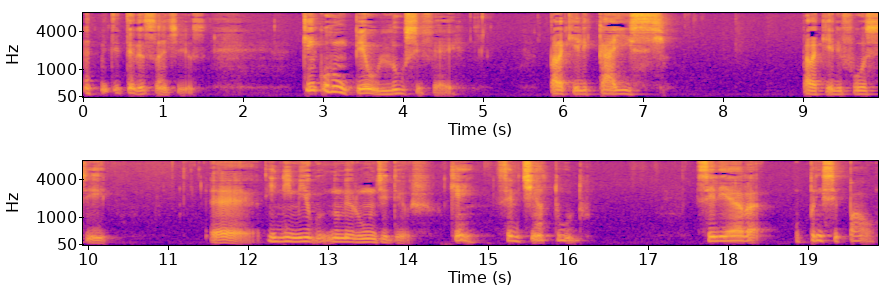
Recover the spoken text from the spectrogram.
é muito interessante isso. Quem corrompeu Lúcifer para que ele caísse, para que ele fosse é, inimigo número um de Deus? Quem? Se ele tinha tudo, se ele era o principal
